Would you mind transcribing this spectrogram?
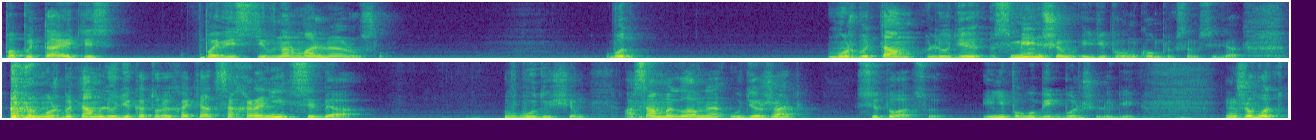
попытаетесь повести в нормальное русло? Вот, может быть, там люди с меньшим эдиповым комплексом сидят. Может быть, там люди, которые хотят сохранить себя в будущем, а самое главное, удержать ситуацию и не погубить больше людей. Потому что вот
